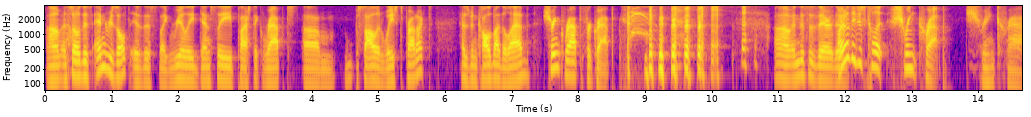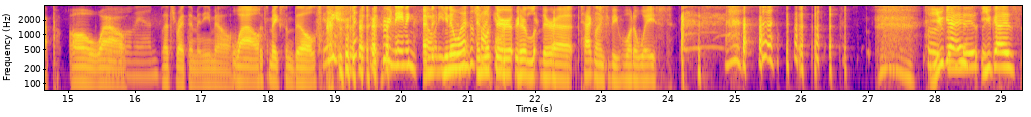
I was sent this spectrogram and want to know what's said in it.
Um, and so this end result is this like really densely plastic wrapped um, solid waste product has been called by the lab shrink wrap for crap. um, and this is their, Why don't they just call it shrink crap? shrink crap. Oh wow. Oh man, Let's write them an email. Wow. Let's make some bills. we're naming so and many. you know what? this And what their their their uh, tagline could be "What a waste." you guys, amazing. you guys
